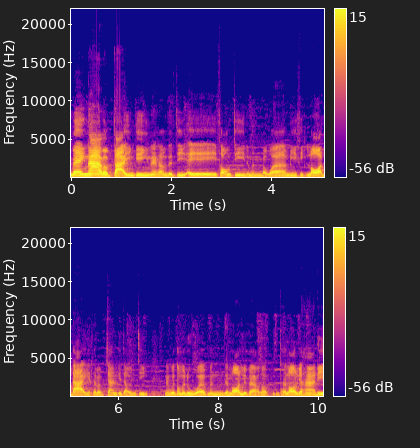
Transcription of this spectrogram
แม่งหน้าแบบตายจริง ๆ นะครับแต่จีไอไอไอซองจีเนี่ยมันแบบว่ามีสิทธิ์รอดได้ไงถ้าแบบจานแกจะเอาจริงๆนะก็ต้องมาดูว่ามันมันจะรอดหรือเปล่าก็ถ้ารอดก็ฮาดี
